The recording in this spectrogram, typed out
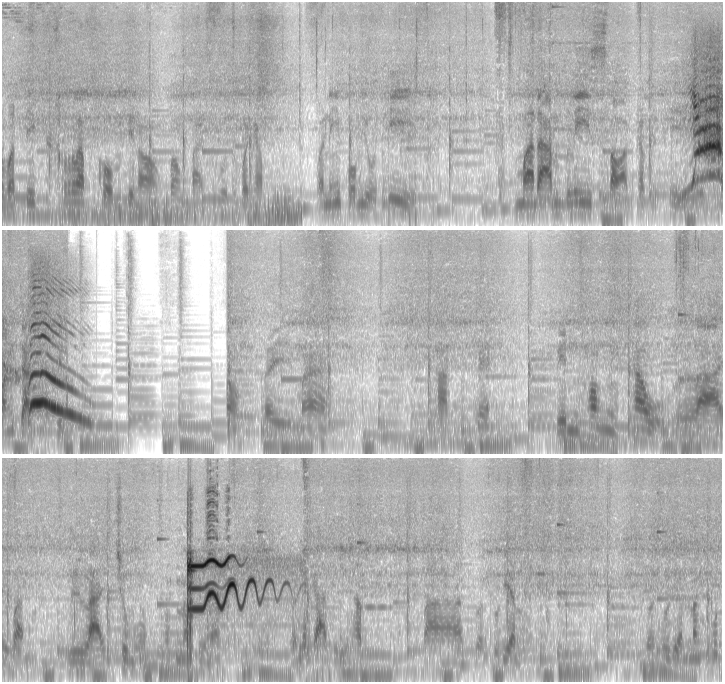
สวัสดีครับผมพี่น้องปองปายสบู่ทุกคนครับ วันนี้ผมอยู่ที่มาดามรีสอร์ทครับอยู่ที่บางจากออได้มาพักและเป็นห้องเช่ารายวันหรือรายชั่วโมงนะพี่น้องบรรยากาศดีครับปลาสวนทุเรียนสวนทุเรียนมังคุด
